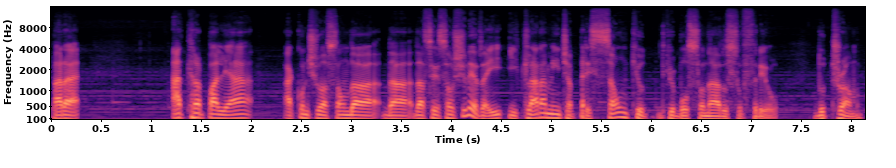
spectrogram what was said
para atrapalhar a continuação da, da, da ascensão chinesa. E, e, claramente a pressão que o, que o Bolsonaro sofreu do Trump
